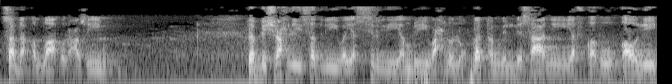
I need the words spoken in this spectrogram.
صدق الله العظيم. رب اشرح لي صدري ويسر لي امري واحلل عقدة من لساني يفقهوا قولي.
